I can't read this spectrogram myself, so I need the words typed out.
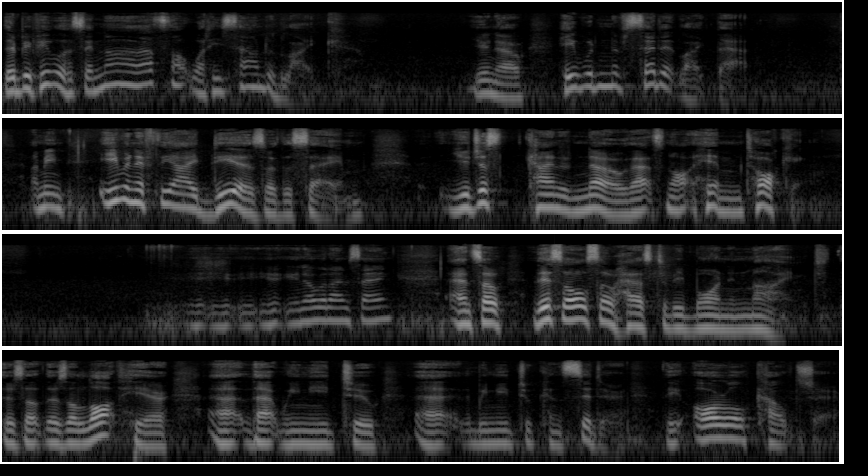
there'd be people who say, no, that's not what he sounded like. You know, he wouldn't have said it like that. I mean, even if the ideas are the same, you just kind of know that's not him talking. You, you, you, know what I'm saying? And so this also has to be borne in mind. There's a, there's a lot here uh, that we need, to, uh, we need to consider. The oral culture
